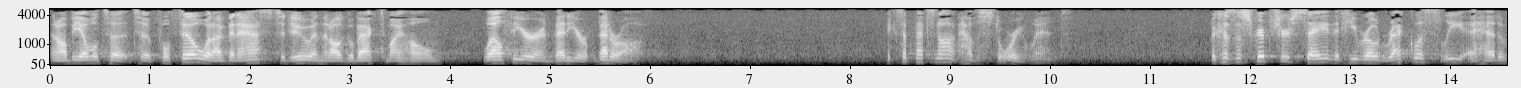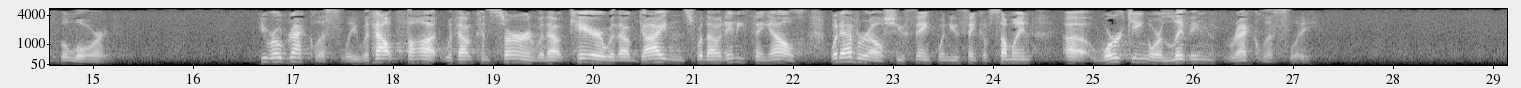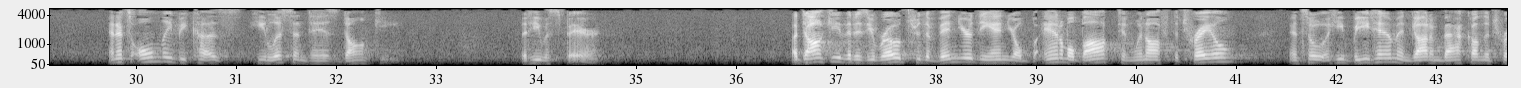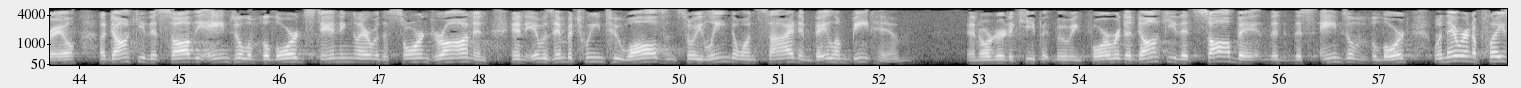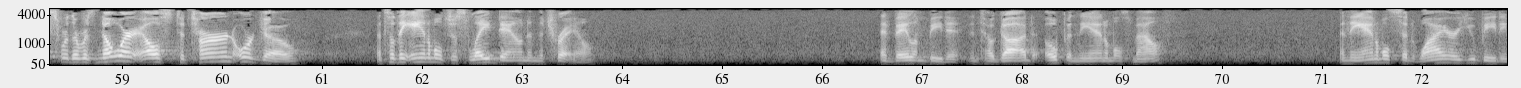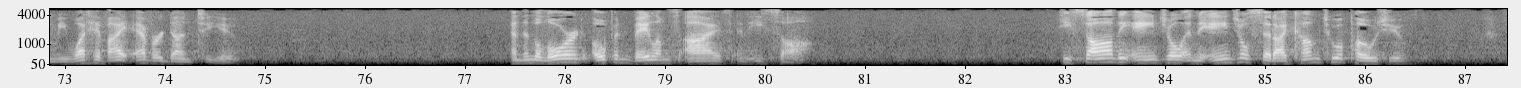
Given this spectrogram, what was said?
and I'll be able to, to fulfill what I've been asked to do and then I'll go back to my home wealthier and better, better off. Except that's not how the story went. Because the scriptures say that he rode recklessly ahead of the Lord. He rode recklessly, without thought, without concern, without care, without guidance, without anything else, whatever else you think when you think of someone uh, working or living recklessly. And it's only because he listened to his donkey that he was spared. A donkey that as he rode through the vineyard, the animal balked and went off the trail. And so he beat him and got him back on the trail. A donkey that saw the angel of the Lord standing there with a sword drawn, and, and it was in between two walls, and so he leaned to one side, and Balaam beat him in order to keep it moving forward. A donkey that saw this angel of the Lord when they were in a place where there was nowhere else to turn or go. And so the animal just laid down in the trail. And Balaam beat it until God opened the animal's mouth and the animal said, Why are you beating me? What have I ever done to you? And then the Lord opened Balaam's eyes and he saw. He saw the angel, and the angel said, I come to oppose you,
